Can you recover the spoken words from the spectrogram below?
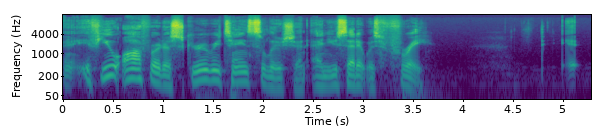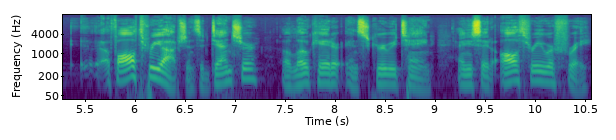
If you offered a screw retain solution and you said it was free, of all three options, a denture, a locator, and screw retain, and you said all three were free,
